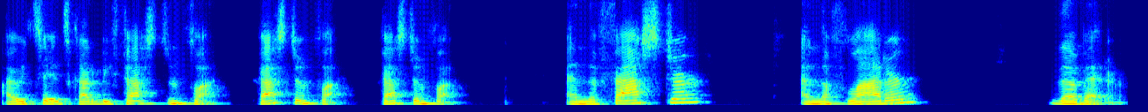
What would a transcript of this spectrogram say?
I would say it's got to be fast and flat, fast and flat, fast and flat. And the faster and the flatter, the better.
